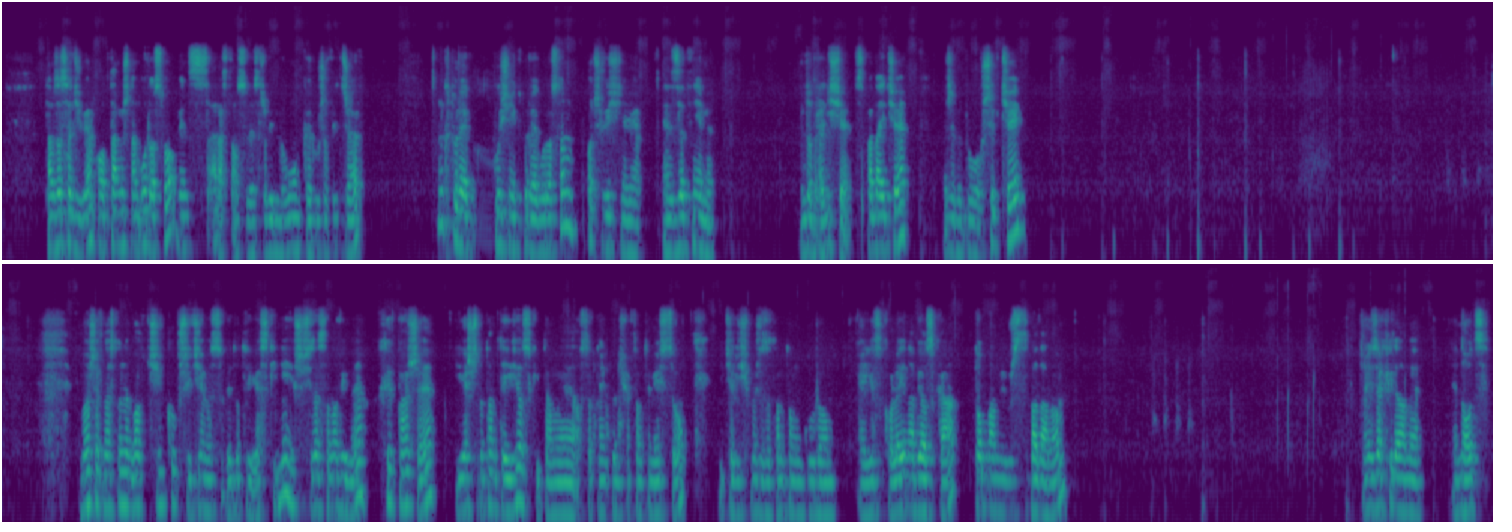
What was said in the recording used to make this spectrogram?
Tam zasadziłem. O, tam już nam urosło, więc zaraz tam sobie zrobimy łąkę różowych drzew, które później, które urosną, oczywiście je e, zetniemy. Dobra, liście, spadajcie, żeby było szybciej. Może w następnym odcinku przyjdziemy sobie do tej jaskini, jeszcze się zastanowimy, chyba że jeszcze do tamtej wioski, tam e, ostatnio jak byliśmy w tamtym miejscu, widzieliśmy, że za tamtą górą e, jest kolejna wioska, to mamy już zbadaną. No i za chwilę mamy noc.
